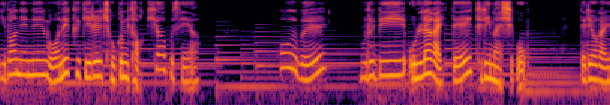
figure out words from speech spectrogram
이번에는 원의 크기를 조금 더 키워보세요. 호흡을 무릎이 올라갈 때 들이마시고 내려갈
